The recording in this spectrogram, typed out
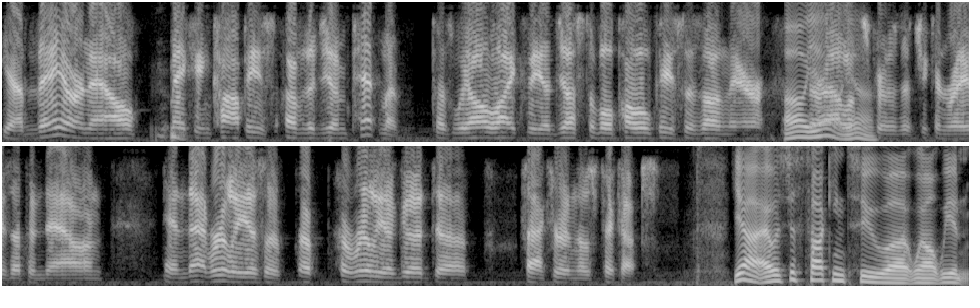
Yeah, they are now making copies of the Jim Pittman because we all like the adjustable pole pieces on there. Oh They're yeah, Allen yeah. screws that you can raise up and down, and that really is a, a, a really a good uh, factor in those pickups. Yeah, I was just talking to uh, well, we had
